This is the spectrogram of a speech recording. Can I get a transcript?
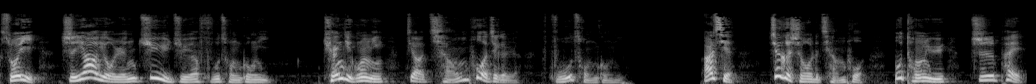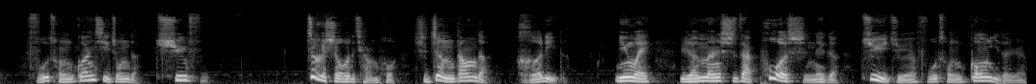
所以只要有人拒绝服从公益，全体公民就要强迫这个人服从公义。而且这个时候的强迫不同于支配服从关系中的屈服，这个时候的强迫是正当的、合理的，因为人们是在迫使那个。”拒绝服从公义的人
